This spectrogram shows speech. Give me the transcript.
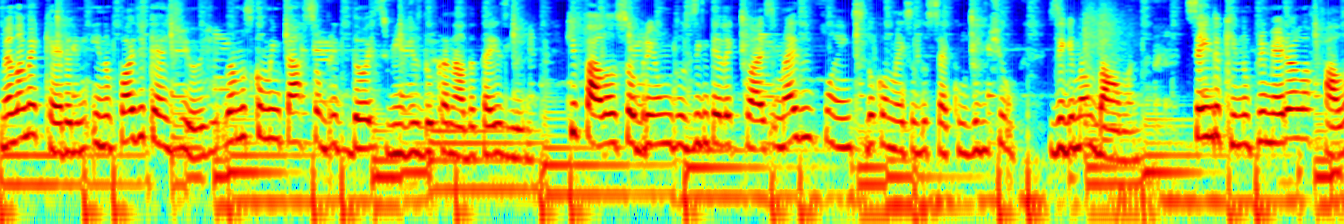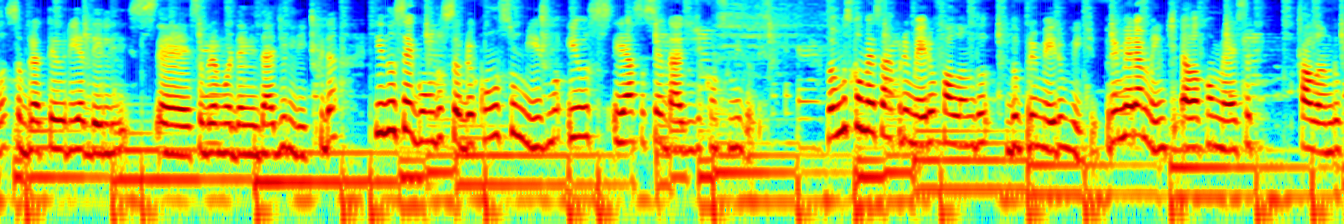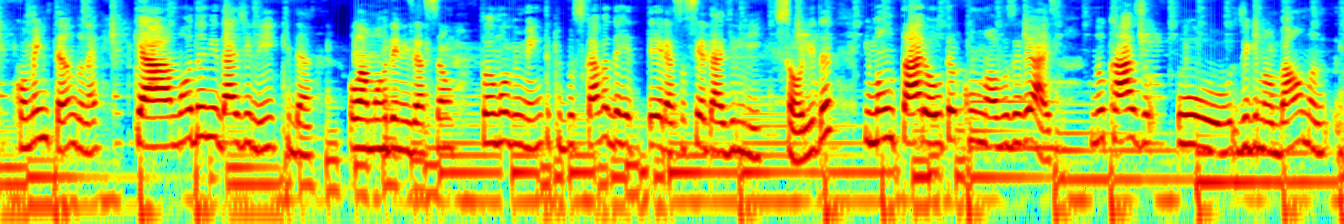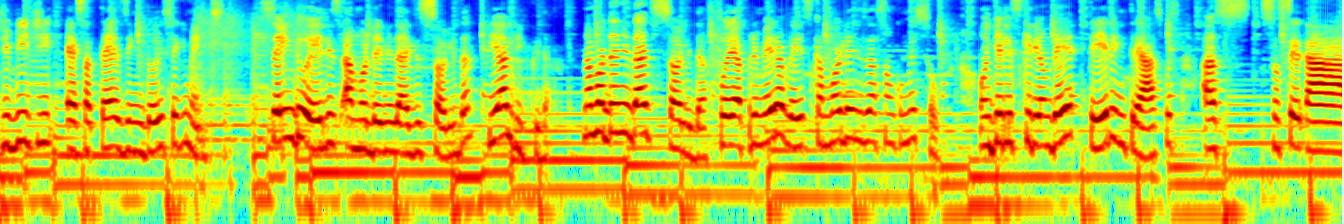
Meu nome é Carolyn e no podcast de hoje vamos comentar sobre dois vídeos do canal da Thais Lima, que falam sobre um dos intelectuais mais influentes do começo do século XXI, Zygmunt Bauman. Sendo que no primeiro ela fala sobre a teoria dele é, sobre a modernidade líquida e no segundo sobre o consumismo e, os, e a sociedade de consumidores. Vamos começar primeiro falando do primeiro vídeo. Primeiramente, ela começa falando, comentando, né, que a modernidade líquida ou a modernização foi um movimento que buscava derreter a sociedade sólida e montar outra com novos ideais. No caso, o Zygmunt Bauman divide essa tese em dois segmentos, sendo eles a modernidade sólida e a líquida. Na modernidade sólida, foi a primeira vez que a modernização começou, onde eles queriam derreter, entre aspas, a,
